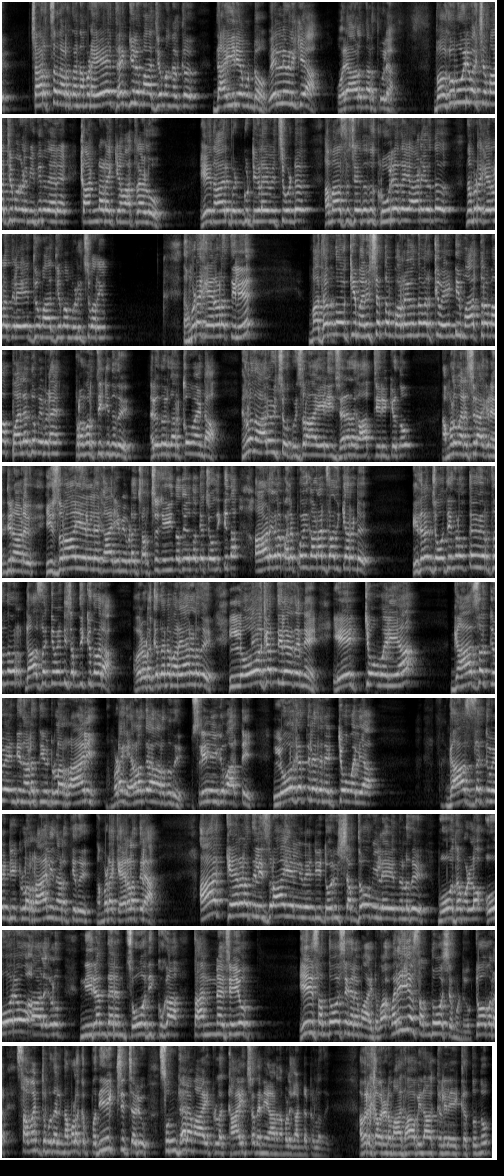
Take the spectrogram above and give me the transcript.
ചർച്ച നടത്താൻ നമ്മുടെ ഏതെങ്കിലും മാധ്യമങ്ങൾക്ക് ധൈര്യമുണ്ടോ? വെല്ലുവിളിക്കുക. ഒരാളും നടത്തൂല. ബഹുഭൂരിപക്ഷ മാധ്യമങ്ങളും ഇതിനു നേരെ കണ്ണടയ്ക്കുക മാത്രമേ ഉള്ളൂ. ഈ നാല് പെൺകുട്ടികളെ വെച്ചുകൊണ്ട് ഹമാസ് ചെയ്തത് ക്രൂരതയാണ് എന്ന് നമ്മുടെ കേരളത്തിലെ ഏതു മാധ്യമം വിളിച്ചു പറയും. നമ്മുടെ കേരളത്തിൽ മതം നോക്കി മനുഷ്യത്വം പറയുന്നവർക്ക് വേണ്ടി മാത്രമാ പലതും ഇവിടെ പ്രവർത്തിക്കുന്നത്. അതിലൊന്നും ഒരു തർക്കവും വേണ്ട. നിങ്ങളൊന്ന് ആലോചിച്ച് നോക്കൂ. ഇസ്രായേലി ജനത കാത്തിരിക്കുന്നു. നമ്മൾ മനസ്സിലാക്കണം എന്തിനാണ് ഇസ്രായേലിലെ കാര്യം ഇവിടെ ചർച്ച ചെയ്യുന്നത് എന്നൊക്കെ ചോദിക്കുന്ന ആളുകളെ പലപ്പോഴും കാണാൻ സാധിക്കാറുണ്ട്. ഇത്തരം ചോദ്യങ്ങളൊക്കെ ഉയർത്തുന്നവർ ഗാസയ്ക്ക് വേണ്ടി ശബ്ദിക്കുന്നവരാ. അവരോടൊക്കെ തന്നെ പറയാനുള്ളത് ലോകത്തിലെ തന്നെ ഏറ്റവും വലിയ ഗാസക്ക് വേണ്ടി നടത്തിയിട്ടുള്ള റാലി നമ്മുടെ കേരളത്തിലാണ് നടന്നത്. മുസ്ലിം ലീഗ് പാർട്ടി ലോകത്തിലെ തന്നെ ഏറ്റവും വലിയ ഗാസക്ക് വേണ്ടിയിട്ടുള്ള റാലി നടത്തിയത് നമ്മുടെ കേരളത്തിലാ. ആ കേരളത്തിൽ ഇസ്രായേലിന് വേണ്ടിയിട്ട് ഒരു ശബ്ദവുമില്ലേ എന്നുള്ളത് ബോധമുള്ള ഓരോ ആളുകളും നിരന്തരം ചോദിക്കുക തന്നെ ചെയ്യും. ഈ സന്തോഷകരമായിട്ട് വലിയ സന്തോഷമുണ്ട്. ഒക്ടോബർ സെവൻത്ത് മുതൽ നമ്മളൊക്കെ പ്രതീക്ഷിച്ച ഒരു സുന്ദരമായിട്ടുള്ള കാഴ്ച തന്നെയാണ് നമ്മൾ കണ്ടിട്ടുള്ളത്. അവർക്ക് അവരുടെ മാതാപിതാക്കളിലേക്ക് എത്തുന്നു.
